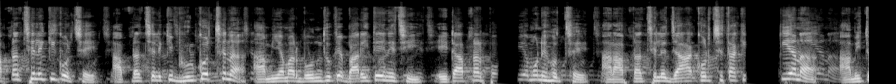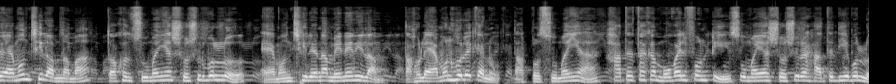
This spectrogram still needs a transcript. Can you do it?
আপনার ছেলে কি করছে? আপনার ছেলে কি ভুল করছে না? আমি আমার বন্ধুকে বাড়িতে এনেছি, এটা আপনার মনে হচ্ছে, আর আপনার ছেলে যা করছে তাকে পরকিয়া না আমি তো এমন ছিলাম না, মা। তখন সুমাইয়া শ্বশুর বলল, এমন ছিলে না, মেনে নিলাম। তাহলে এমন হলে কেন? তারপর সুমাইয়া হাতে থাকা মোবাইল ফোনটি সুমাইয়া শ্বশুরের হাতে দিয়ে বলল,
